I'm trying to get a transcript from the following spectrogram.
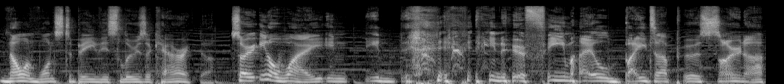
no one wants to be this loser character. So in a way, in in in her female beta persona,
